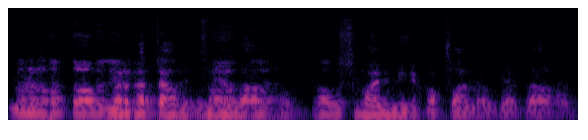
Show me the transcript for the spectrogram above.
من الخطاب ഉമർ ഖത്താബ് റളിയല്ലാഹു അൻഹു, ഉസ്മാൻ ബിൻ ഖഫാൻ റളിയല്ലാഹു അൻഹു,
